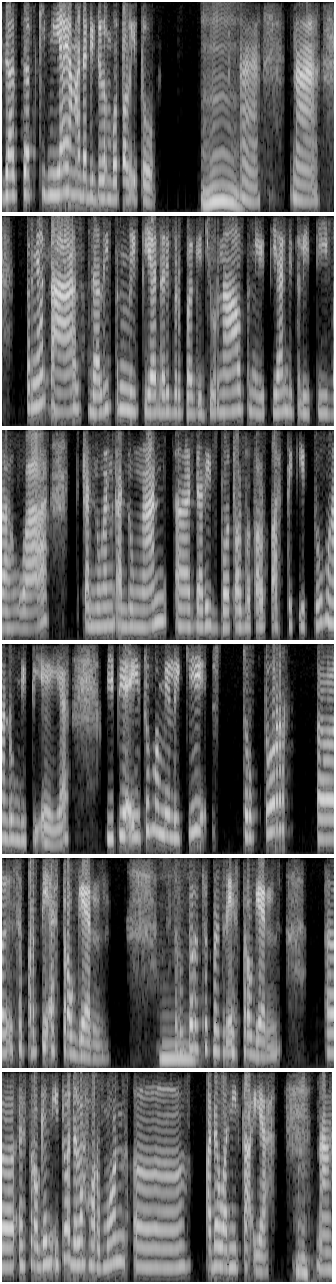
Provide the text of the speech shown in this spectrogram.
zat-zat kimia yang ada di dalam botol itu. Hmm. Nah, nah ternyata dari penelitian dari berbagai jurnal penelitian diteliti bahwa kandungan-kandungan uh, dari botol-botol plastik itu mengandung BPA ya. BPA itu memiliki struktur uh, seperti estrogen. Hmm. Struktur seperti estrogen. Uh, estrogen itu adalah hormon uh, pada wanita ya. Hmm. Nah,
